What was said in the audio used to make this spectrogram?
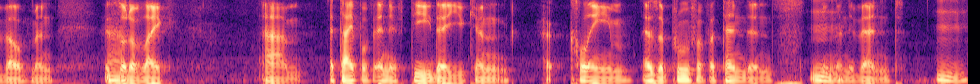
development. It's sort of like um, a type of NFT that you can uh, claim as a proof of attendance in Mm. an event. Mm.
